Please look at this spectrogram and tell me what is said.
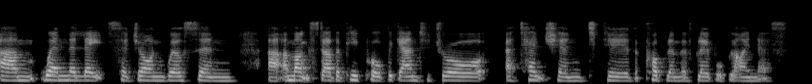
um, when the late Sir John Wilson, uh, amongst other people, began to draw attention to the problem of global blindness.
